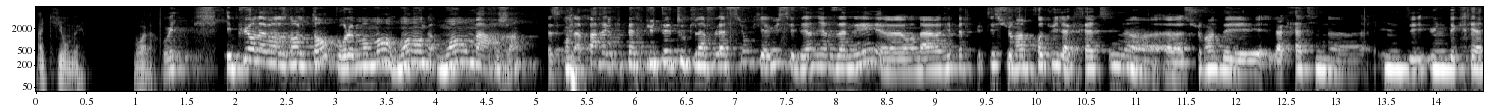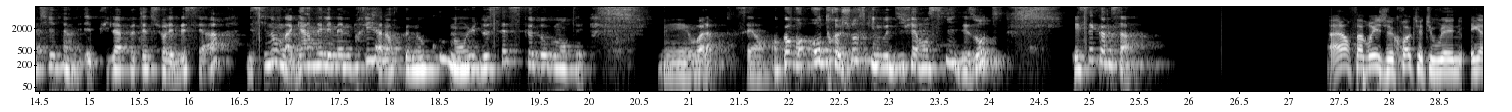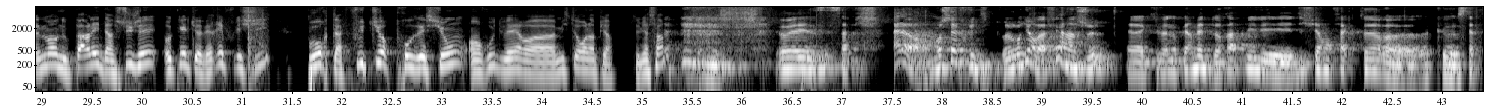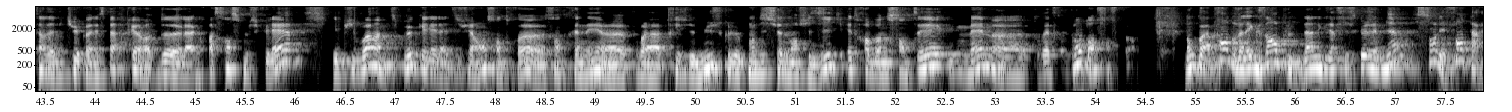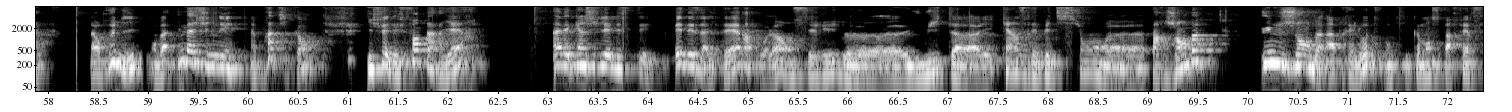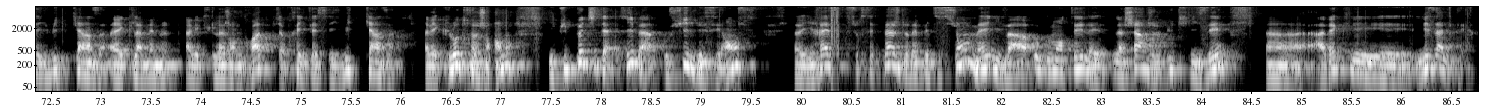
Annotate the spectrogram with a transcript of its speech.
à qui on est. Voilà. Oui. Et plus on avance dans le temps, pour le moment, moins on, moins marge, hein, parce qu'on n'a pas répercuté toute l'inflation qu'il y a eu ces dernières années. Euh, on a répercuté sur un produit, la créatine, euh, sur un des, la créatine, euh, une des, une des créatines, et puis là peut-être sur les BCA. Mais sinon, on a gardé les mêmes prix alors que nos coûts n'ont eu de cesse que d'augmenter. Mais voilà, c'est encore autre chose qui nous différencie des autres. Et c'est comme ça. Alors Fabrice, je crois que tu voulais également nous parler d'un sujet auquel tu avais réfléchi pour ta future progression en route vers euh, Mister Olympia. C'est bien ça? Oui, c'est ça. Alors, mon cher Rudy, aujourd'hui, on va faire un jeu euh, qui va nous permettre de rappeler les différents facteurs euh, que certains habitués connaissent par cœur de la croissance musculaire et puis voir un petit peu quelle est la différence entre s'entraîner pour la prise de muscle, le conditionnement physique, être en bonne santé ou même pour être bon dans son sport. Donc, on va prendre l'exemple d'un exercice que j'aime bien, qui sont les fentes arrière. Alors Rudy, on va imaginer un pratiquant qui fait des fentes arrière avec un gilet lesté et des haltères, voilà, en série de 8 euh, à 15 répétitions euh, par jambe, une jambe après l'autre, donc il commence par faire ses 8-15 avec la même, avec la jambe droite, puis après il fait ses 8-15 avec l'autre jambe, et puis petit à petit, bah, au fil des séances, euh, il reste sur cette plage de répétition, mais il va augmenter la, charge utilisée avec les, les haltères.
